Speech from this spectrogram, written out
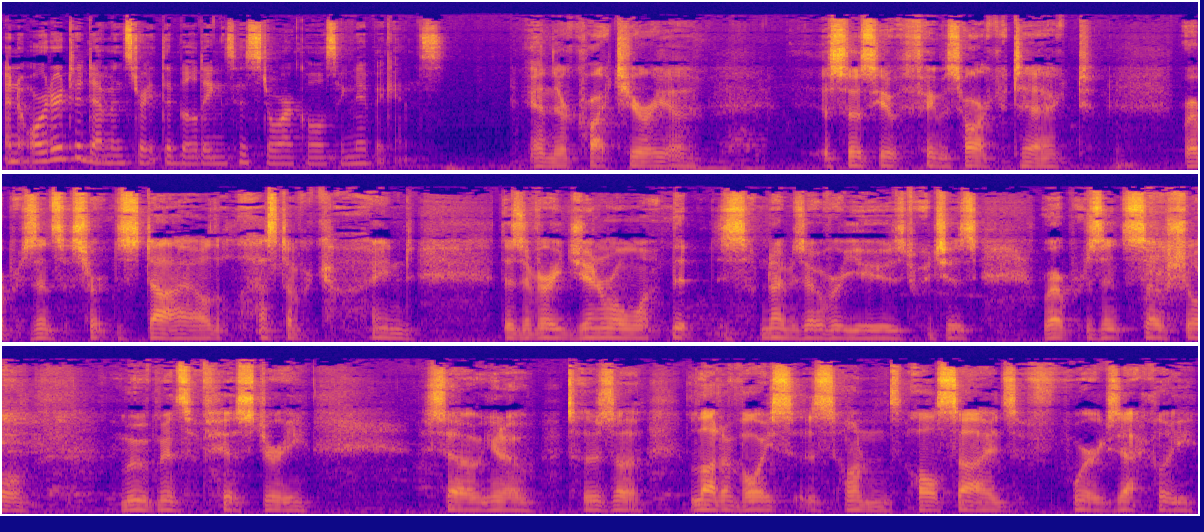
in order to demonstrate the building's historical significance. And their criteria associated with a famous architect represents a certain style, the last of a kind. There's a very general one that is sometimes overused, which is represents social movements of history. So, you know, so there's a lot of voices on all sides of where exactly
